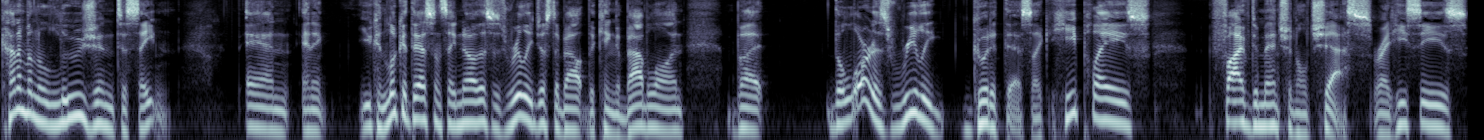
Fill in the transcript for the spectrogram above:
kind of an allusion to Satan. And and it you can look at this and say no, this is really just about the king of Babylon, but the Lord is really good at this. Like he plays five-dimensional chess, right? He sees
